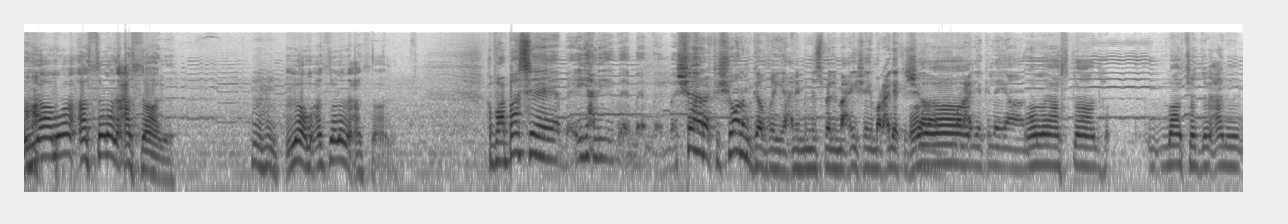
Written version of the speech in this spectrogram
انما اثرا على الثاني. نعم اثرا على الثاني. أبو عباس آه، يعني ب- ب- شهرك شلون مقضي؟ يعني بالنسبة للمعيشة يمر عليك الشهر يمر عليك الأيام. والله يا أستاذ ما تشد عني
